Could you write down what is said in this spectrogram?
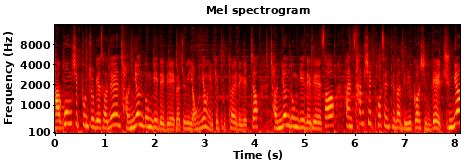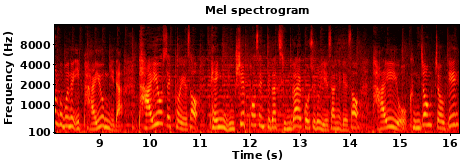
가공식품 쪽에서는 전년 동기 대비해가지고 영영 이렇게 붙어야 되겠죠. 전년 동기 대비해서 한 30%가 늘 것인데 중요한 부분은 이 바이오입니다. 바이오 섹터에서 160%가 증가할 것으로 예상이 돼서 바이오 긍정적인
